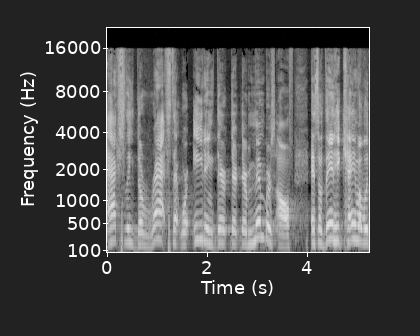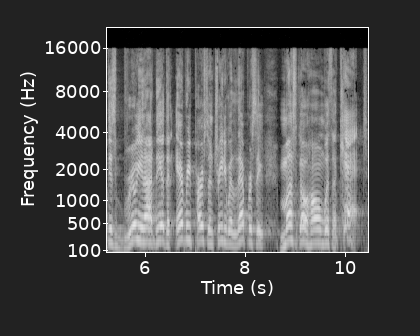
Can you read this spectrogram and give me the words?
actually the rats that were eating their, their, their members off. And so then he came up with this brilliant idea that every person treated with leprosy must go home with a cat.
